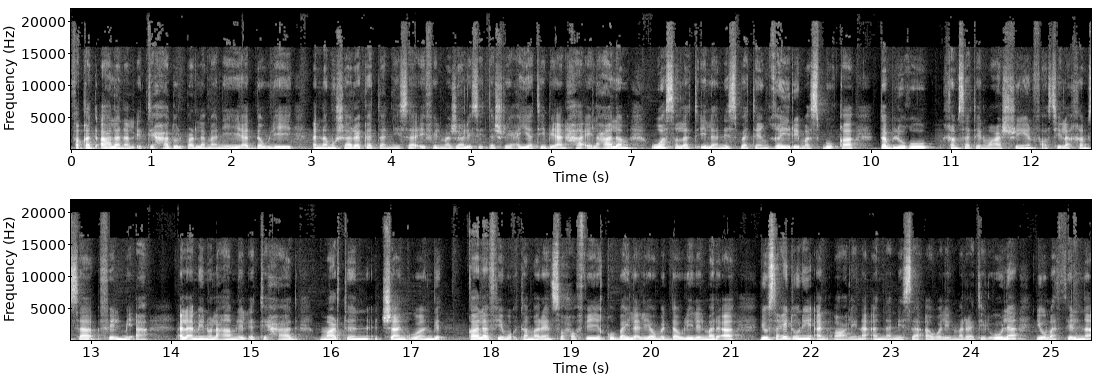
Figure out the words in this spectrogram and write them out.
فقد أعلن الاتحاد البرلماني الدولي أن مشاركة النساء في المجالس التشريعية بأنحاء العالم وصلت إلى نسبة غير مسبوقة تبلغ 25.5% الأمين العام للاتحاد مارتن تشانغوانغ قال في مؤتمر صحفي قبيل اليوم الدولي للمرأة: يسعدني أن أعلن أن النساء وللمرة الأولى يمثلن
